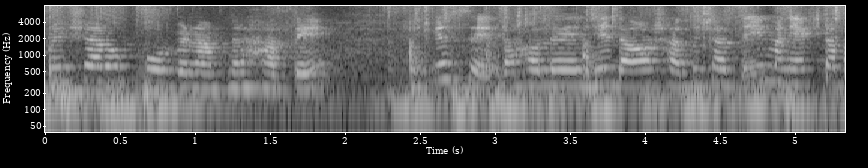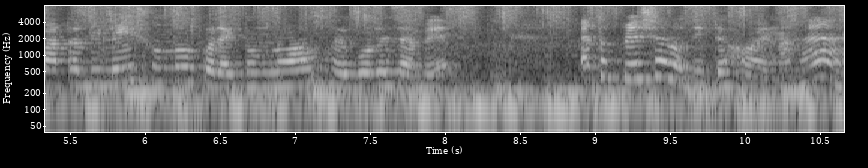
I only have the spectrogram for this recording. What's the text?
প্রেশারও পড়বে না আপনার হাতে। ঠিক আছে? তাহলে যে দেওয়ার সাথে সাথেই মানে একটা বাটা দিলেই সুন্দর করে একদম নরম হয়ে গলে যাবে। এত প্রেশারও দিতে হয় না হ্যাঁ?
